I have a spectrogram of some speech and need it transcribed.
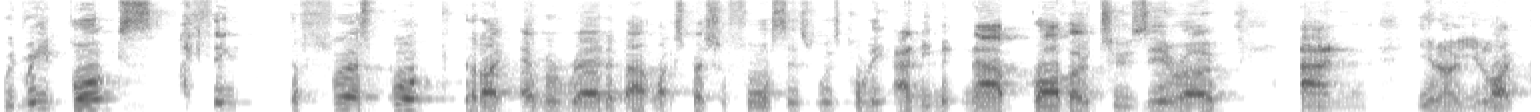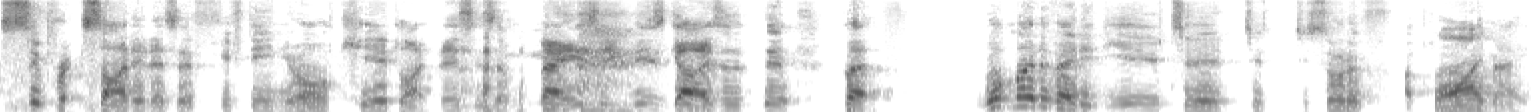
we read books. I think the first book that I ever read about like special forces was probably Andy McNab, Bravo 20. And you know, you're like super excited as a 15 year old kid, like this is amazing. These guys are, but what motivated you to, to, to sort of apply, mate?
